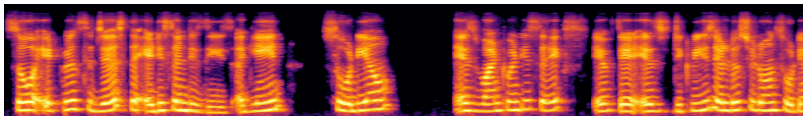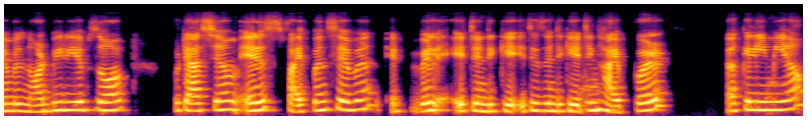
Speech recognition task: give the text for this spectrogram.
So it will suggest the Addison disease. Again, sodium is 126. If there is decreased aldosterone, sodium will not be reabsorbed. potassium is 5.7 it will it indicate it is indicating hyperkalemia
